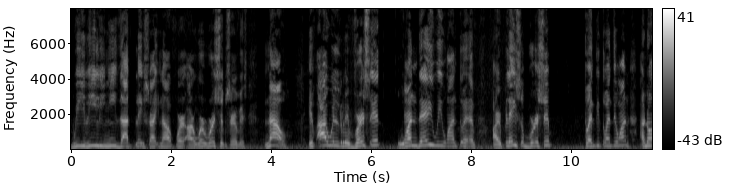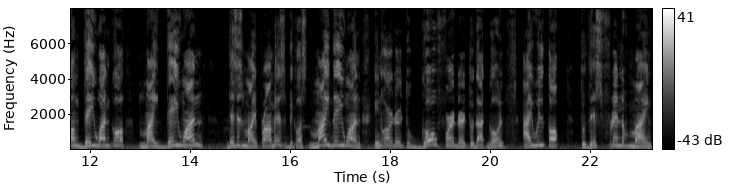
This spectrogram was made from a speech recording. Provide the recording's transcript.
we really need that place right now for our worship service. Now, if I will reverse it, one day we want to have our place of worship 2021. Ano ang day one ko? My day one This is my promise because my day one, in order to go further to that goal, I will talk to this friend of mine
